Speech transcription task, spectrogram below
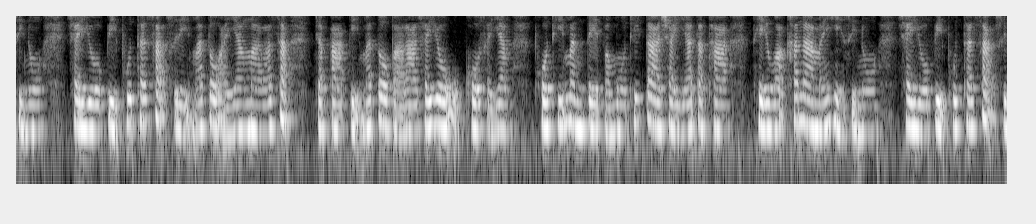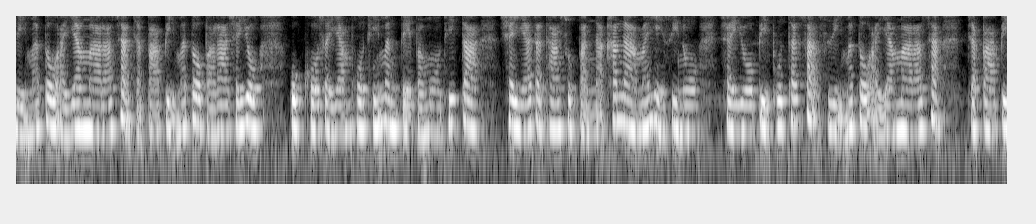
สีโนชัยโยปิพุทธสสิริมะโตอายังมารัสสะจะปาปิมะโตปาราชยโยอุโคสยัมโพธิมันเตปโมทิตาชัยยะตถาเทวคณามเหสีโนชัยโยปิพุทธสสิริมะโตอายังมารัสสะจะปาปิมะโตปาราชยโย อุโคสยัมโพธิมันเตปโมทิตาชัยยะตถาสุปันนคณามเหสีโนชัยโยปิพุทธสสิริมะโตอายังมารัสสะจ จะปาปิ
